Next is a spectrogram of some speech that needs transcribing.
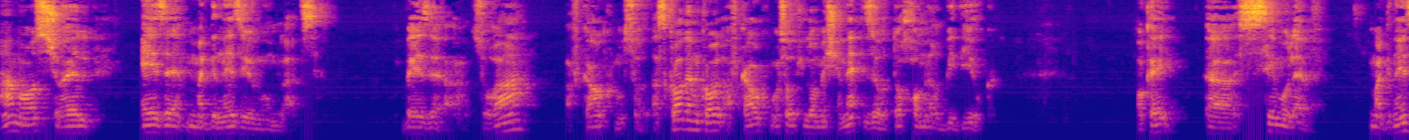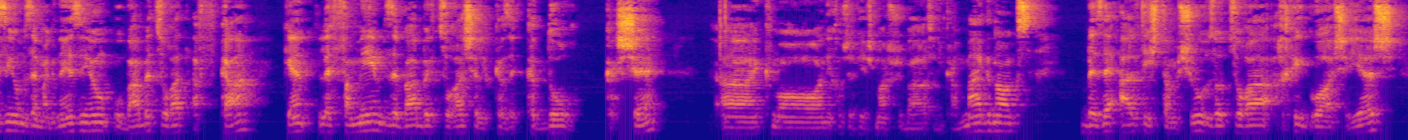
עמוס שואל, איזה מגנזיום מומלץ, באיזה צורה, אבקה או כמוסות. אז קודם כל, אבקה או כמוסות לא משנה, זה אותו חומר בדיוק. אוקיי? Uh, שימו לב, מגנזיום זה מגנזיום, הוא בא בצורת אבקה, כן? לפעמים זה בא בצורה של כזה כדור קשה, uh, כמו, אני חושב שיש משהו שבארץ שנקרא מגנוקס, בזה אל תשתמשו, זו צורה הכי גרועה שיש.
